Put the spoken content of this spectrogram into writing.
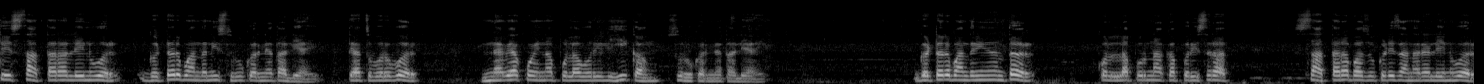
ते सातारा लेनवर गटर बांधणी सुरू करण्यात आली आहे. त्याचबरोबर नव्या कोयना पुलावरीलही काम सुरू करण्यात आले आहे. गटर बांधणीनंतर कोल्हापूर नाका परिसरात सातारा बाजूकडे जाणाऱ्या लेनवर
